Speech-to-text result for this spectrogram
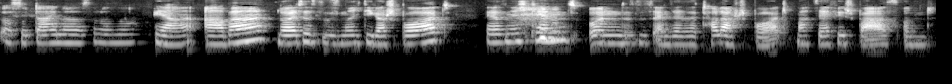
Aus so Diners oder so. Ja, aber Leute, es ist ein richtiger Sport, wer es nicht kennt. und es ist ein sehr, sehr toller Sport. Macht sehr viel Spaß und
